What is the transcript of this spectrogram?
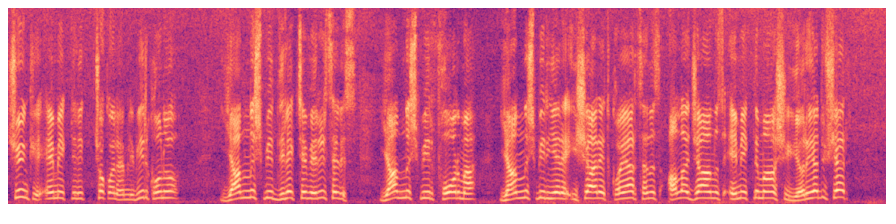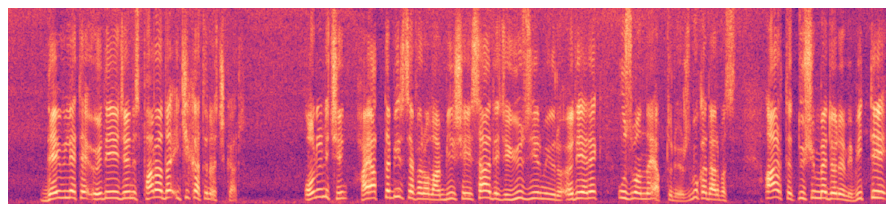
Çünkü emeklilik çok önemli bir konu. Yanlış bir dilekçe verirseniz, yanlış bir forma, yanlış bir yere işaret koyarsanız alacağınız emekli maaşı yarıya düşer. Devlete ödeyeceğiniz para da iki katına çıkar. Onun için hayatta bir sefer olan bir şeyi sadece 120 euro ödeyerek uzmanına yaptırıyoruz. Bu kadar basit. Artık düşünme dönemi bitti.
